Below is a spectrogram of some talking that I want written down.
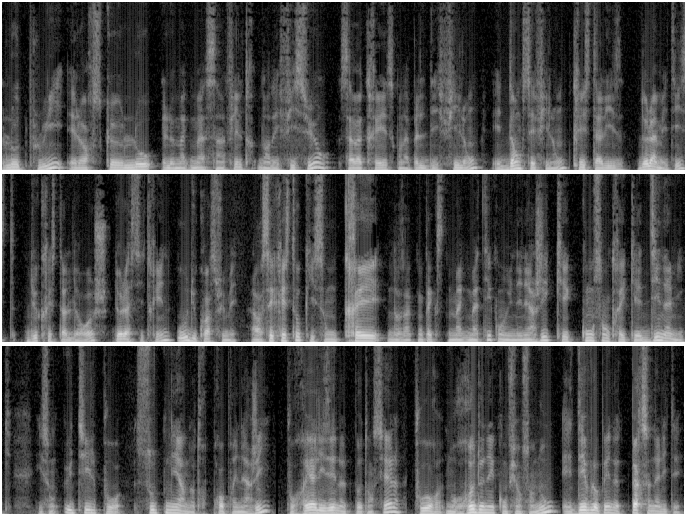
l'eau de pluie et lorsque l'eau et le magma s'infiltrent dans des fissures, ça va créer ce qu'on appelle des filons et dans ces filons cristallisent de l'améthyste, du cristal de roche, de la citrine ou du quartz fumé. Alors ces cristaux qui sont créés dans un contexte magmatique ont une énergie qui est concentrée, qui est dynamique. Ils sont utiles pour soutenir notre propre énergie, pour réaliser notre potentiel, pour nous redonner confiance en nous et développer notre personnalité.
